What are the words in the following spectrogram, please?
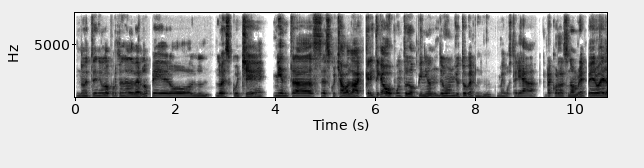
No he tenido la oportunidad de verlo, pero lo escuché mientras escuchaba la crítica o punto de opinión de un youtuber. Ujú. Me gustaría recordar su nombre, pero él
